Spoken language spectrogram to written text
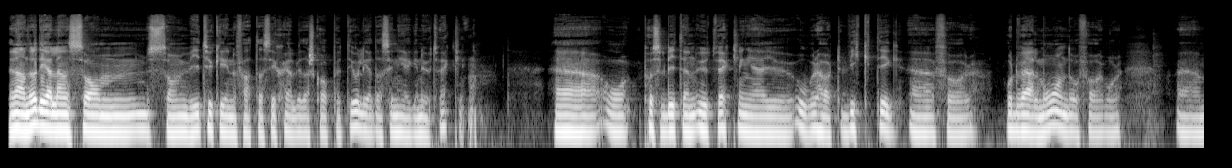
Den andra delen som, som vi tycker innefattas i självledarskapet är att leda sin egen utveckling. Eh, och pusselbiten utveckling är ju oerhört viktig eh, för vårt välmående och för, vår, eh,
